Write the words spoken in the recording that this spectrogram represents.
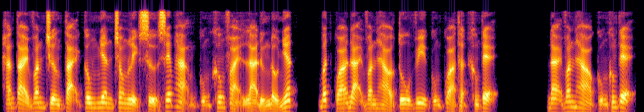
hắn tài văn chương tại công nhân trong lịch sử xếp hạng cũng không phải là đứng đầu nhất, bất quá đại văn hảo tu vi cũng quả thật không tệ. Đại văn hảo cũng không tệ,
